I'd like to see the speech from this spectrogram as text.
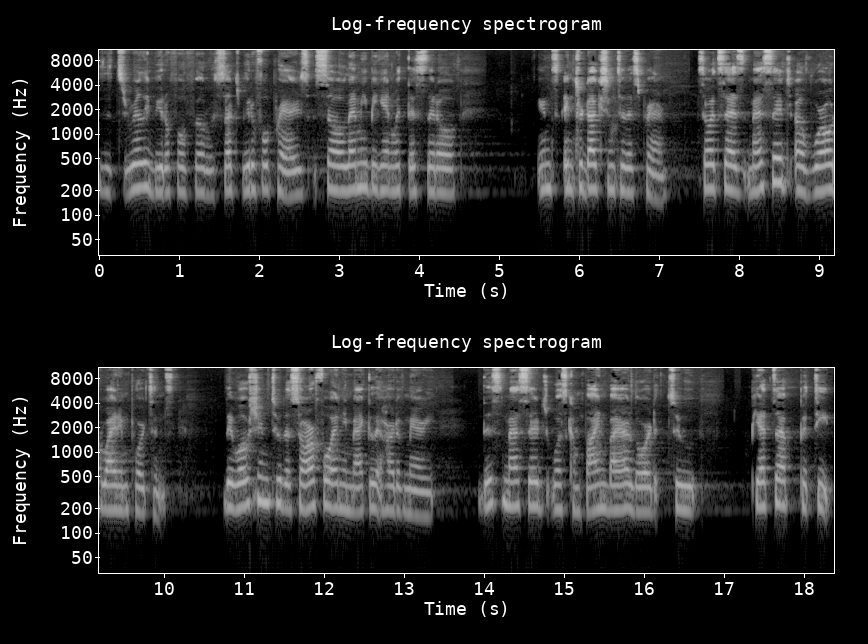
It's really beautiful, filled with such beautiful prayers. So let me begin with this little in- introduction to this prayer. So it says, Message of worldwide importance Devotion to the sorrowful and immaculate heart of Mary. This message was confined by our Lord to Berthe Petit.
